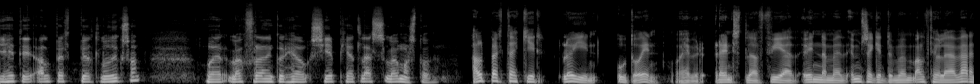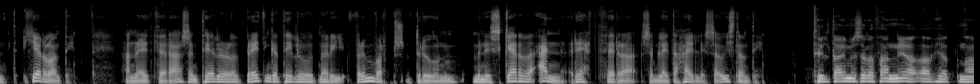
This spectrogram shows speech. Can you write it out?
Ég heiti Albert Björn Lúðíksson og er lögfræðingur hjá CPLS lögmanstofu. Albert tekir lögin út og inn og hefur reynslu af því að vinna með umsækjendum um alþjóðlega vernd hér á landi. Hann er eitt þeirra sem telur að breytingatilugurnar í frumvarpsdrögunum muni skerða enn rétt þeirra sem leita hælis á Íslandi. Til dæmis er það þannig að, að, hérna,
